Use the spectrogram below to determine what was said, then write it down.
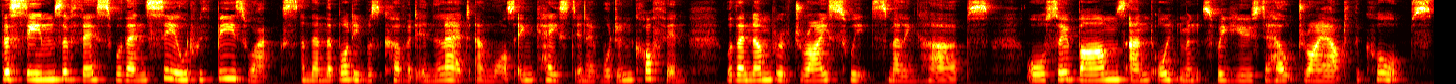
The seams of this were then sealed with beeswax, and then the body was covered in lead and was encased in a wooden coffin with a number of dry, sweet smelling herbs. Also, balms and ointments were used to help dry out the corpse.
